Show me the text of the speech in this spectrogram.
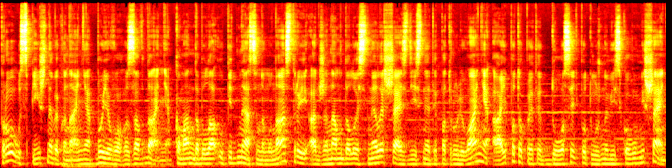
про успішне виконання бойового завдання. Команда була у піднесеному настрої, адже нам вдалося не лише здійснити патрулювання, а й потопити досить потужну військову мішень,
